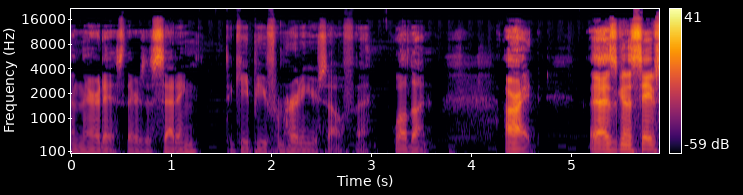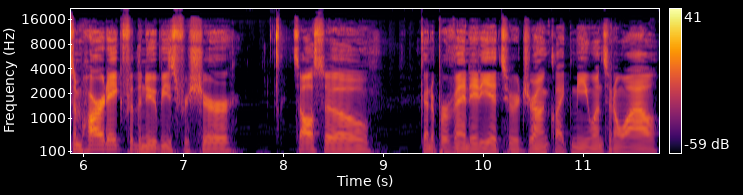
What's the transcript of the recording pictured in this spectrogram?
and there it is. There's a setting to keep you from hurting yourself. Uh, well done. All right, it's going to save some heartache for the newbies for sure. It's also going to prevent idiots who are drunk like me once in a while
